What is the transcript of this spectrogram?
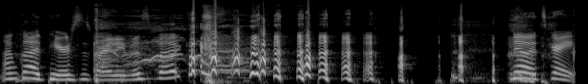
I'm glad Pierce is writing this book. no, it's great.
